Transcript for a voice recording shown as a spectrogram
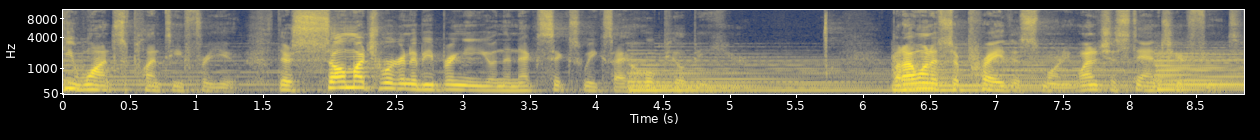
He wants plenty for you. There's so much we're going to be bringing you in the next six weeks. I hope you'll be here. But I want us to pray this morning. Why don't you stand to your feet?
